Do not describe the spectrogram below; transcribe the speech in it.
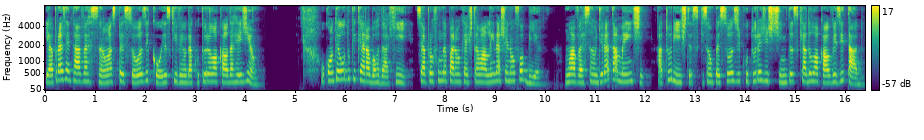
e apresentar aversão às pessoas e coisas que venham da cultura local da região. O conteúdo que quero abordar aqui se aprofunda para uma questão além da xenofobia, uma aversão diretamente a turistas, que são pessoas de culturas distintas que a do local visitado,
